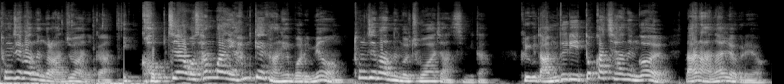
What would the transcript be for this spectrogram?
통제받는 걸 안 좋아하니까 이 겁제하고 상관이 함께 강해버리면 통제받는 걸 좋아하지 않습니다. 그리고 남들이 똑같이 하는 걸 난 안 하려 그래요.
